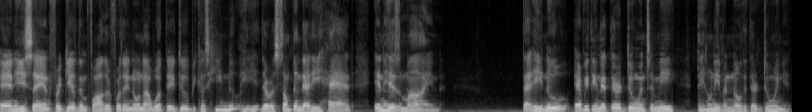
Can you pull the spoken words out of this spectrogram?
And he's saying, "Forgive them, Father, for they know not what they do." Because he knew he, there was something that he had in his mind that he knew everything that they're doing to me. They don't even know that they're doing it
